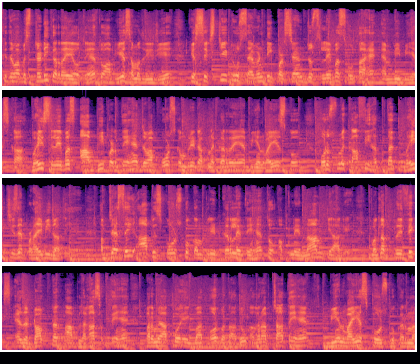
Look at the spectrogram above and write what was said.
की जब आप स्टडी कर रहे होते हैं तो आप ये समझ लीजिए कि 60 टू 70 परसेंट जो सिलेबस होता है एमबीबीएस का, वही सिलेबस आप भी पढ़ते हैं जब आप कोर्स कंप्लीट अपना कर रहे हैं बी को, और उसमें काफ़ी हद तक वही चीज़ें पढ़ाई भी जाती है। अब जैसे ही आप इस कोर्स को कंप्लीट कर लेते हैं तो अपने नाम के आगे मतलब प्रीफिक्स एज अ डॉक्टर आप लगा सकते हैं। पर मैं आपको एक बात और बता दूँ, अगर आप चाहते हैं बीएनवाईएस कोर्स को करना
